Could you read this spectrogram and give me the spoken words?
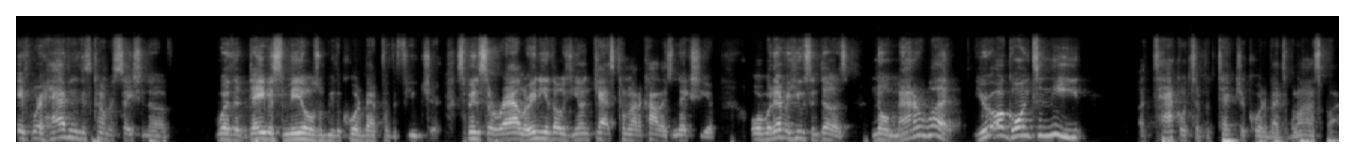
if we're having this conversation of whether Davis Mills will be the quarterback for the future, Spencer Rattler, or any of those young cats coming out of college next year, or whatever Houston does, no matter what, you are going to need a tackle to protect your quarterback's blind spot.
